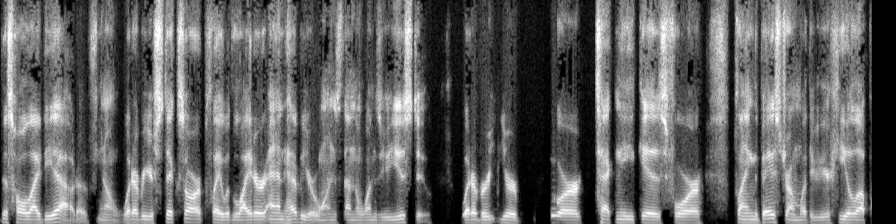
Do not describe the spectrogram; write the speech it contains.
this whole idea out of you know whatever your sticks are, play with lighter and heavier ones than the ones you used to. Whatever your your technique is for playing the bass drum, whether you're heel up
